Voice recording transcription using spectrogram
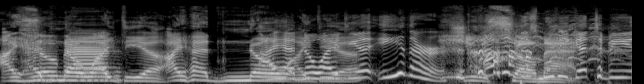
I had So no bad. idea. I had no I had no idea. idea either. She How was did so this movie mad. get to be?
